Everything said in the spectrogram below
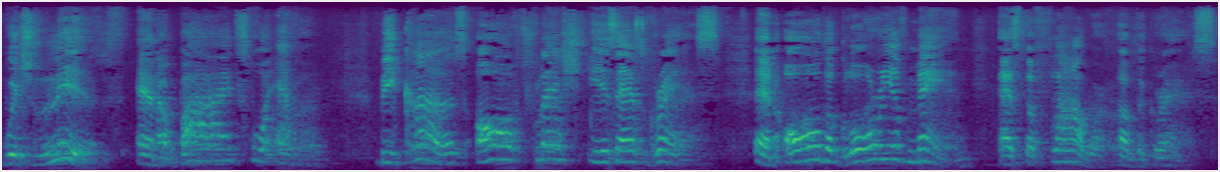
which lives and abides forever. Because all flesh is as grass, and all the glory of man as the flower of the grass.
